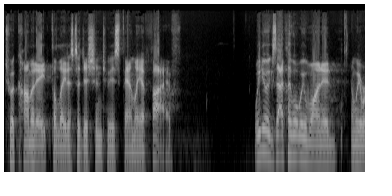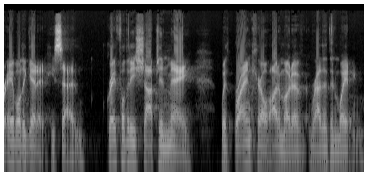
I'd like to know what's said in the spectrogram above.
to accommodate the latest addition to his family of five. We knew exactly what we wanted, and we were able to get it, he said, grateful that he shopped in May with Brian Carroll Automotive rather than waiting.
